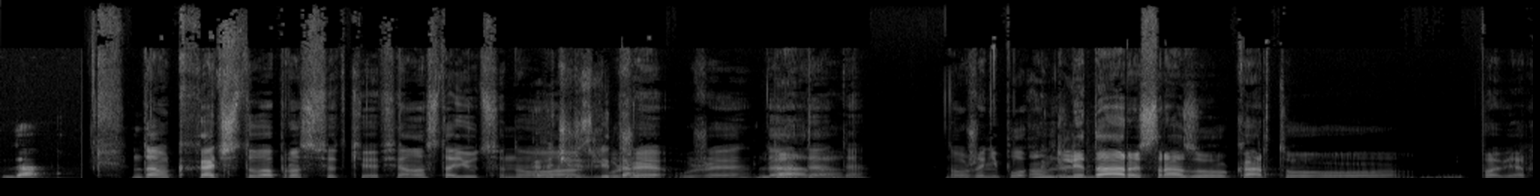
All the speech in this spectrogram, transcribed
Да. Ну, там к качеству вопросы все-таки все равно остаются, но Это через лидар? уже, уже, Да, да, да, да. да. Но уже неплохо. Он делает. лидар и сразу карту поверх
